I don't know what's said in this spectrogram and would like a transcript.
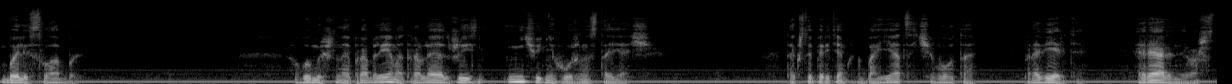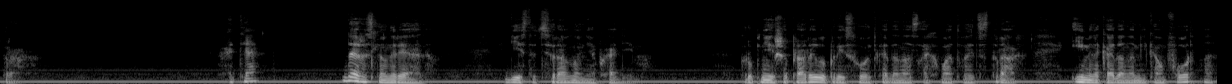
были слабы. Вымышленная проблема отравляет жизнь ничуть не хуже настоящих. Так что перед тем, как бояться чего-то, проверьте, реален ли ваш страх. Хотя, даже если он реален, действовать все равно необходимо. Крупнейшие прорывы происходят, когда нас охватывает страх. Именно когда нам некомфортно,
